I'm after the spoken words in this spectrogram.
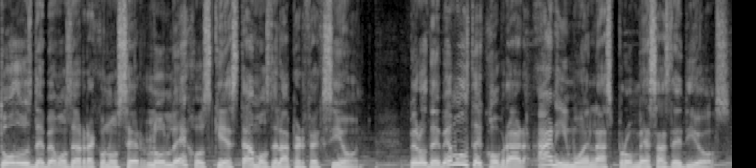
Todos debemos de reconocer lo lejos que estamos de la perfección pero debemos de cobrar ánimo en las promesas de Dios,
